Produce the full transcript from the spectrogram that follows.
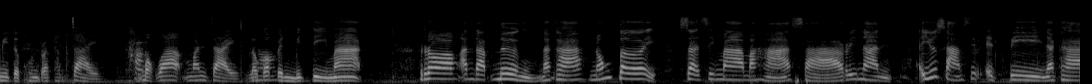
มีแต่คนประทับใจ ค่ะบอกว่ามั่นใจแล้วก็เนอะ เป็นมิตรดีมาก รองอันดับหนึ่งนะคะ น้องเตยสสิมามหาสารินันท์อายุ 31 ปีนะคะ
